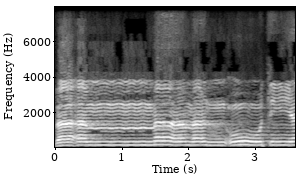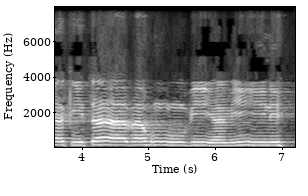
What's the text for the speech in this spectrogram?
فأما من أوتي كتابه بيمينه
